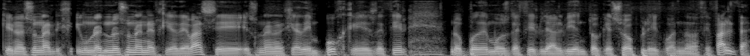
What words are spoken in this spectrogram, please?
que no es una, una- no es una energía de base, es una energía de empuje, es decir, no podemos decirle al viento que sople cuando hace falta,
